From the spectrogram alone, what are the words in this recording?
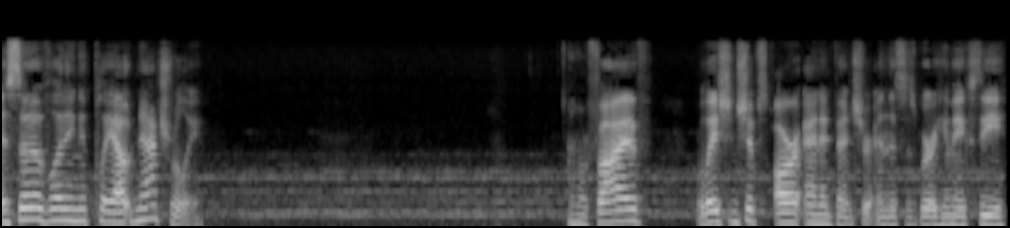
Instead of letting it play out naturally. Number five, relationships are an adventure, and this is where he makes the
